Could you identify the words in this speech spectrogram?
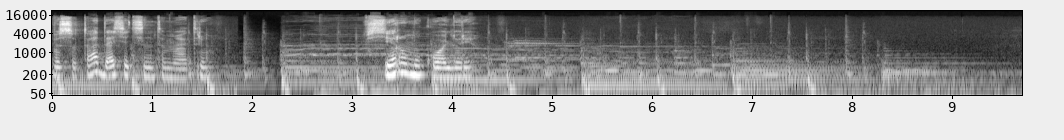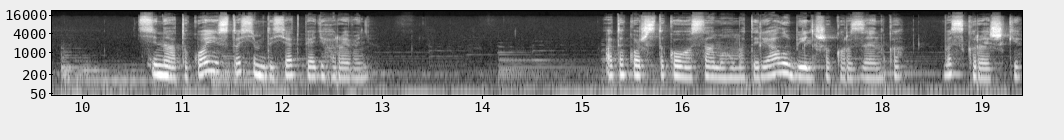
висота 10 см. В сірому кольорі. Ціна такої 175 гривень. А також з такого самого матеріалу більша корзинка без кришки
